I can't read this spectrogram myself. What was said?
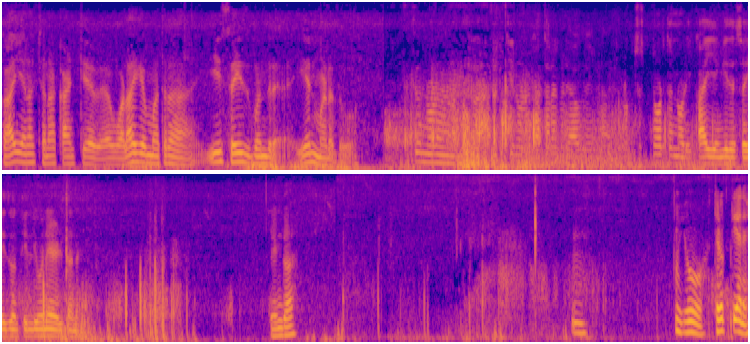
ಕಾಯಿ ಏನೋ ಚೆನ್ನಾಗಿ ಕಾಣ್ತಿದ್ದಾವೆ ಒಳಗೆ ಮಾತ್ರ ಈ ಸೈಜ್ ಬಂದರೆ ಏನು ಮಾಡೋದು? ನೋಡೋಣ ನೋಡೋಣ ಆ ಥರಗಳು ಯಾವುದೂ ಇಲ್ಲ. ಚುಚ್ಚು ನೋಡ್ತಾನೆ ನೋಡಿ ಕಾಯಿ ಹೆಂಗಿದೆ ಸೈಜು ಅಂತ ಇಲ್ಲಿ ಇವನೇ ಹೇಳ್ತಾನೆ. ಹೆಂಗ? ಅಯ್ಯೋ ತಿರುಗ್ತಿಯಾನೆ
